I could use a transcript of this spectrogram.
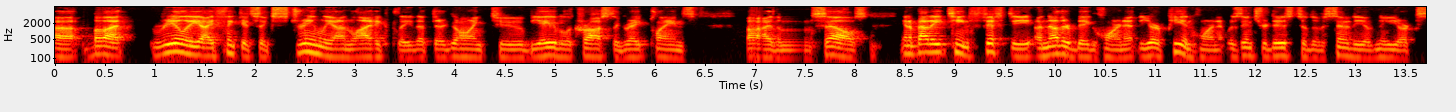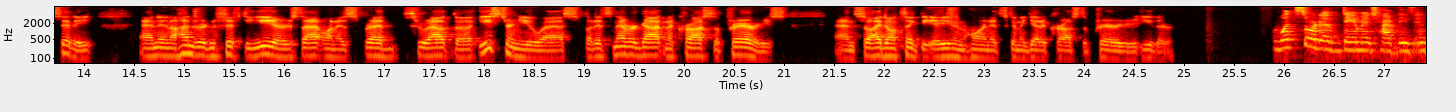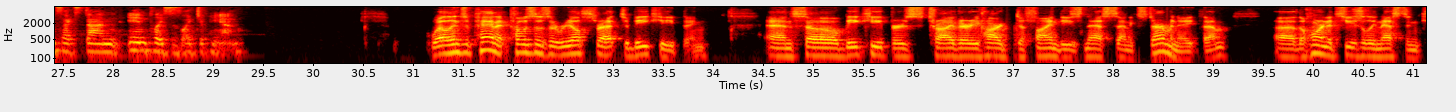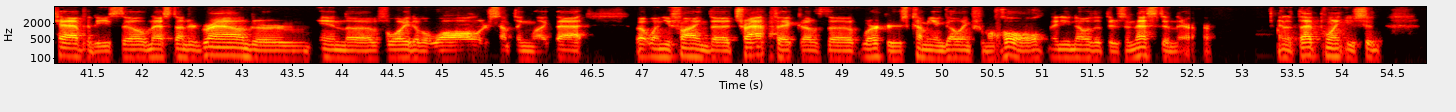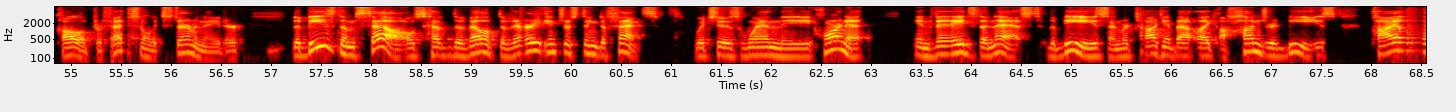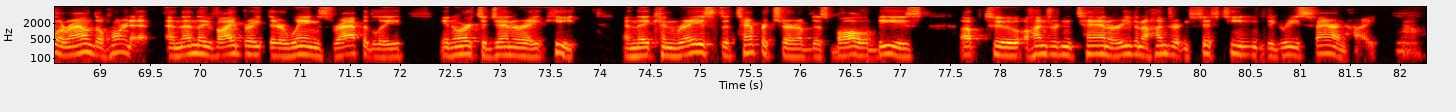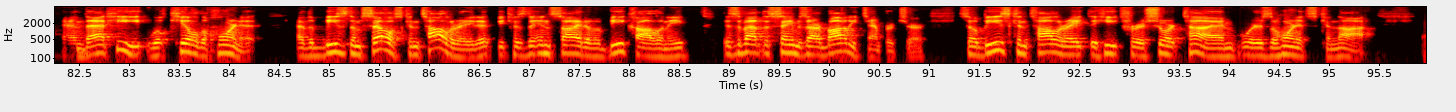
Uh, but really, I think it's extremely unlikely that they're going to be able to cross the Great Plains by themselves. In about 1850, another big hornet, the European hornet, was introduced to the vicinity of New York City. And in 150 years, that one has spread throughout the eastern US, but it's never gotten across the prairies. And so I don't think the Asian hornet's going to get across the prairie either. What sort of damage have these insects done in places like Japan? Well, in Japan, it poses a real threat to beekeeping. And so beekeepers try very hard to find these nests and exterminate them. Uh, the hornets usually nest in cavities. They'll nest underground or in the void of a wall or something like that. But when you find the traffic of the workers coming and going from a hole, then you know that there's a nest in there. And at that point, you should call a professional exterminator. The bees themselves have developed a very interesting defense which is when the hornet invades the nest, the bees, and we're talking about like a hundred bees, pile around the hornet, and then they vibrate their wings rapidly in order to generate heat. And they can raise the temperature of this ball of bees up to 110 or even 115 degrees Fahrenheit. Wow. And that heat will kill the hornet. The bees themselves can tolerate it because the inside of a bee colony is about the same as our body temperature. So bees can tolerate the heat for a short time, whereas the hornets cannot.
